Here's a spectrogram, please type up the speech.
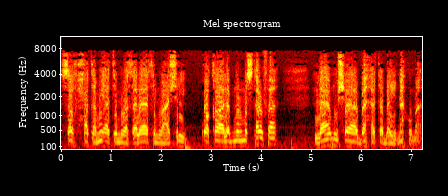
صفحة مئة وثلاث وعشرين. وقال ابن المستوفى لا مشابهة بينهما.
